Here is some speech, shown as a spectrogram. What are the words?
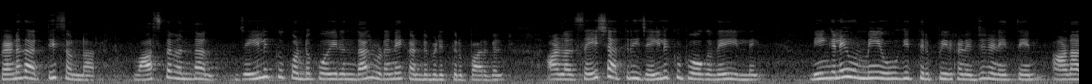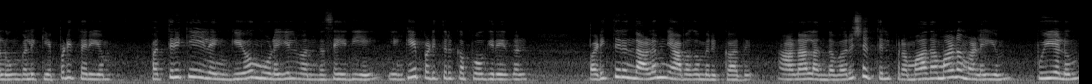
பிரணதார்த்தி சொன்னார். வாஸ்தவன்தான் ஜெயிலுக்கு கொண்டு போயிருந்தால் உடனே கண்டுபிடித்திருப்பார்கள். ஆனால் சேஷாத்ரி ஜெயிலுக்கு போகவே இல்லை. நீங்களே உண்மையை ஊகித்திருப்பீர்கள் என்று நினைத்தேன். ஆனால் உங்களுக்கு எப்படி தெரியும்? பத்திரிகையில் எங்கேயோ மூலையில் வந்த செய்தியை எங்கே படித்திருக்கப் போகிறீர்கள்? படித்திருந்தாலும் ஞாபகம் இருக்காது. ஆனால் அந்த வருஷத்தில் பிரமாதமான மழையும் புயலும்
